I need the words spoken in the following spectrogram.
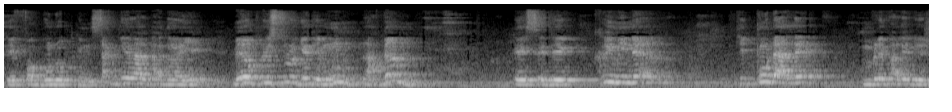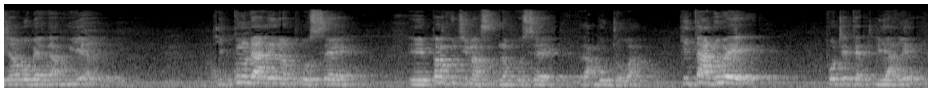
e fok goun doktrin. Sak gen la bagan ye, me an plus tout gen de moun la dan. E se de kriminel ki kondane, mble pale de Jean-Robert Gabriel, ki kondane nan posè, e pa kouti mas nan posè Raboutoua, ki ta dwe pote tet li ale,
